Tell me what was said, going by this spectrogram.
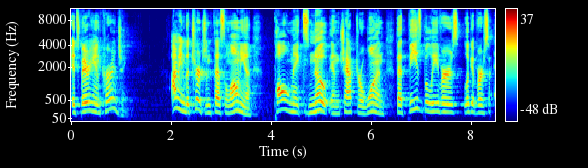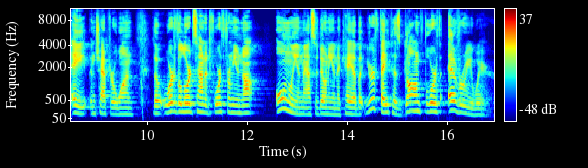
it's very encouraging. I mean, the church in Thessalonia, Paul makes note in chapter 1 that these believers, look at verse 8 in chapter 1, the word of the Lord sounded forth from you not only in Macedonia and Achaia, but your faith has gone forth everywhere.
